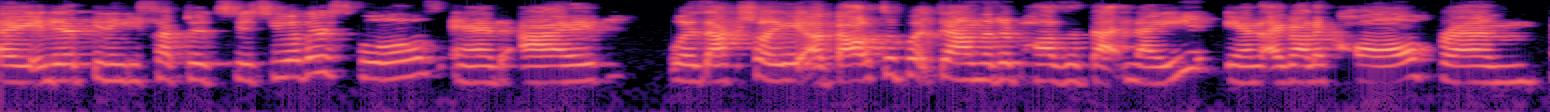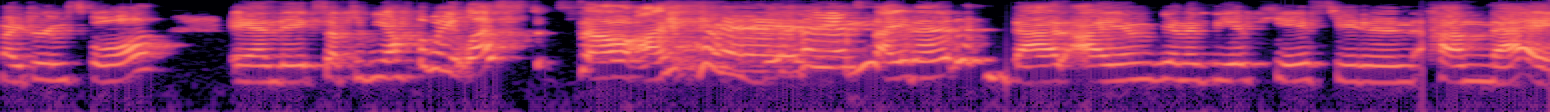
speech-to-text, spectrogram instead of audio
I ended up getting accepted to two other schools, and I was actually about to put down the deposit that night and I got a call from my dream school and they accepted me off the wait list. So I am very excited that I am going to be a PA student come May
